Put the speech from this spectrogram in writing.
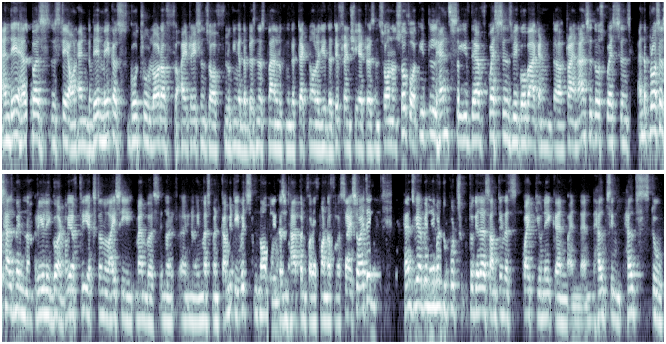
and they help us stay on. And they make us go through a lot of iterations of looking at the business plan looking at the technology the differentiators and so on and so forth. It will hence if they have questions we go back and uh, try and answer those questions. And the process has been really good. We have three external ic members in our uh, you know, investment committee which normally doesn't happen for a fund of our size. So i think hence we have been able to put together something that's quite unique and and, and helps in helps to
